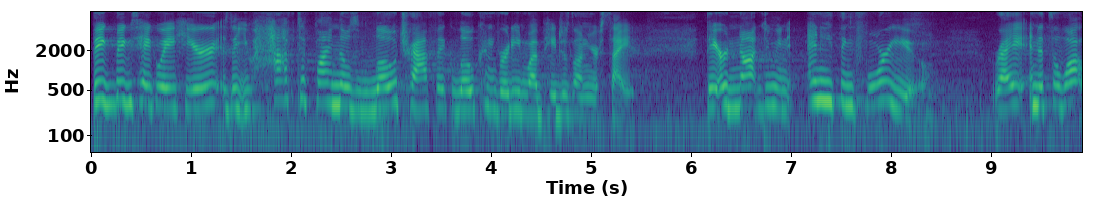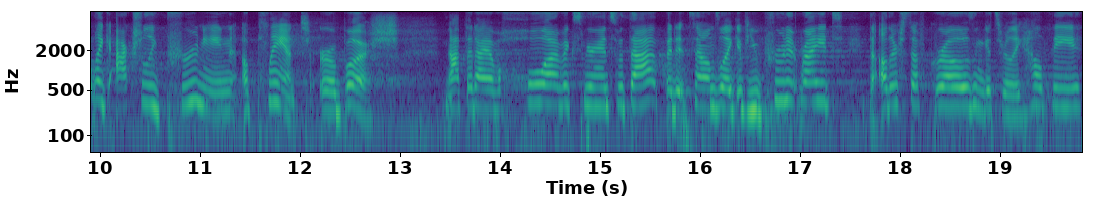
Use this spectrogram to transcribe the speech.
Big, big takeaway here is that you have to find those low traffic, low converting web pages on your site. They are not doing anything for you, right? And it's a lot like actually pruning a plant or a bush. Not that I have a whole lot of experience with that, but it sounds like if you prune it right, the other stuff grows and gets really healthy.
